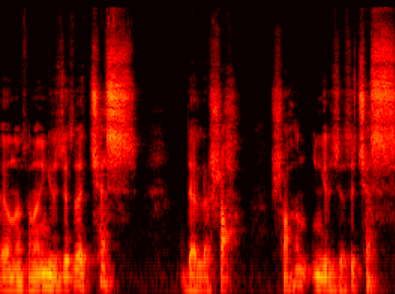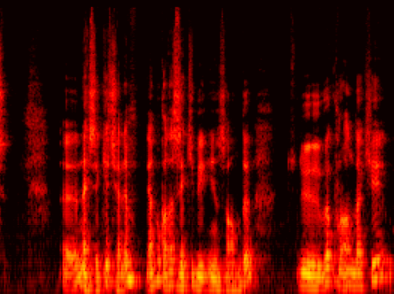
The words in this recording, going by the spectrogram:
Ondan sonra İngilizcesi de chess derler şah. Şahın İngilizcesi chess. E, neyse geçelim. Yani bu kadar zeki bir insandı. E, ve Kur'an'daki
